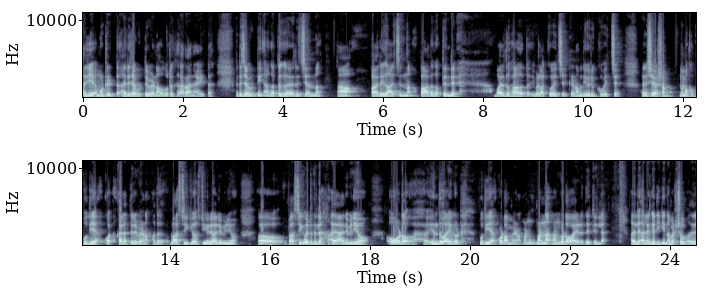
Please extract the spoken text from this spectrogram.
അരി അങ്ങോട്ട് ഇട്ട് അരി ചവിട്ടി വേണം അങ്ങോട്ട് കയറാനായിട്ട്. അരി ചവിട്ടി അകത്ത് കയറി ചെന്ന് ആ പൽ കാച്ചുന്ന പാതകത്തിന്റെ വലതുഭാഗത്ത് വിളക്ക് വെച്ച് ഗണപതി ഒരുക്ക് വെച്ച് അതിനുശേഷം നമുക്ക് പുതിയ കലത്തിൽ വേണം. അത് പ്ലാസ്റ്റിക്കോ സ്റ്റീലോ അലുമിനിയോ പ്ലാസ്റ്റിക് പറ്റത്തില്ല. അലുമിനിയോ ഓടോ എന്തും ആയിക്കോട്ടെ പുതിയ കുടം വേണം. മൺ മണ്ണ മൺകുടമായിട്ട് തെറ്റില്ല. അതിൽ അലങ്കരിക്കുന്ന പക്ഷവും അതിൽ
